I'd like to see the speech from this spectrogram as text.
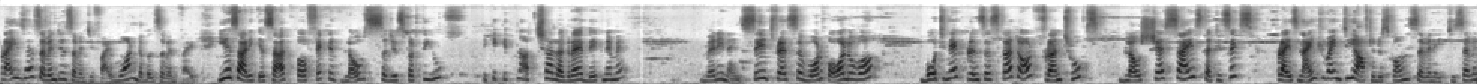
प्राइस है seventeen seventy five one double seven five ये साड़ी के साथ परफेक्ट एक ब्लाउज सजेस्ट करती हूँ. देखिए, कितना अच्छा लग रहा है देखने में। वेरी नाइस सेज फ्रेस से work all over boat neck princess cut और front hooks blouse chest size thirty six price nine twenty after discount seven eighty seven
